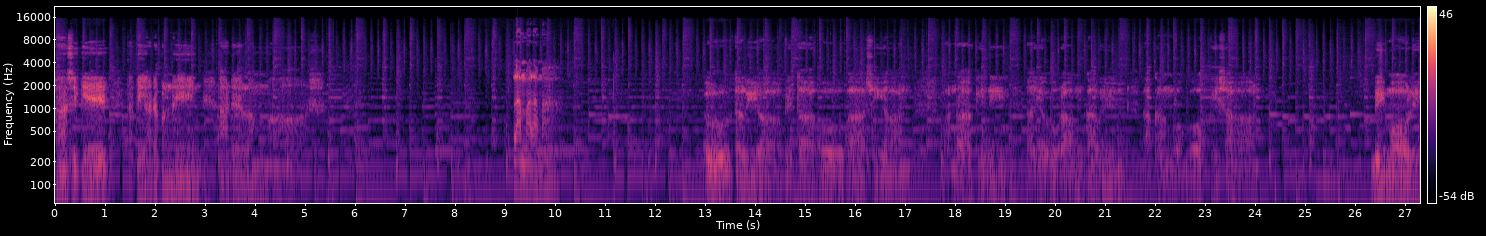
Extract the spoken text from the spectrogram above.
Asik ya, tapi ada pening, ada lemas. Lama-lama, Uh, betaku, kasihan. Manda orang kawin, akan bobok pisan. Bimoli itu,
